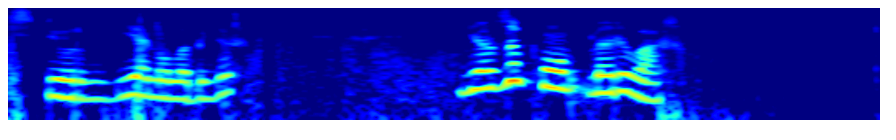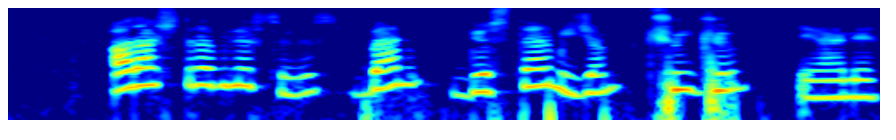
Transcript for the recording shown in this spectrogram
istiyorum diyen olabilir. Yazı fontları var. Araştırabilirsiniz. Ben göstermeyeceğim çünkü yani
